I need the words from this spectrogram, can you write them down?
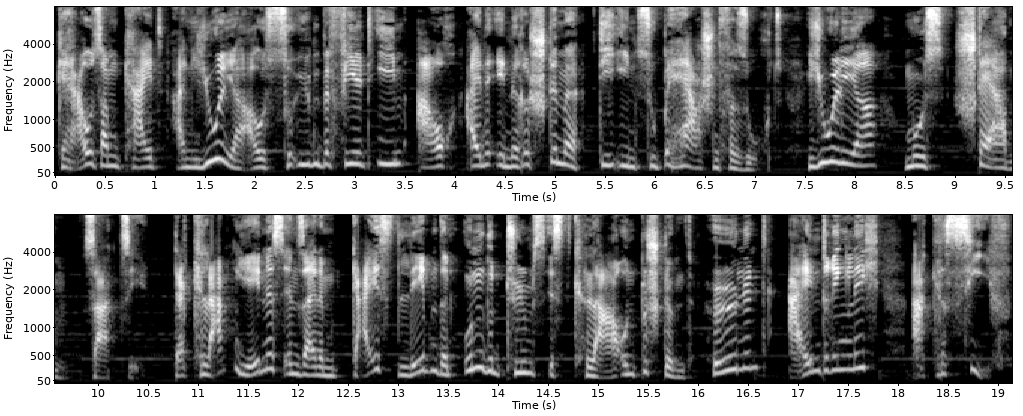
Grausamkeit an Julia auszuüben, befiehlt ihm auch eine innere Stimme, die ihn zu beherrschen versucht. Julia muss sterben, sagt sie. Der Klang jenes in seinem Geist lebenden Ungetüms ist klar und bestimmt, höhnend, eindringlich, aggressiv.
